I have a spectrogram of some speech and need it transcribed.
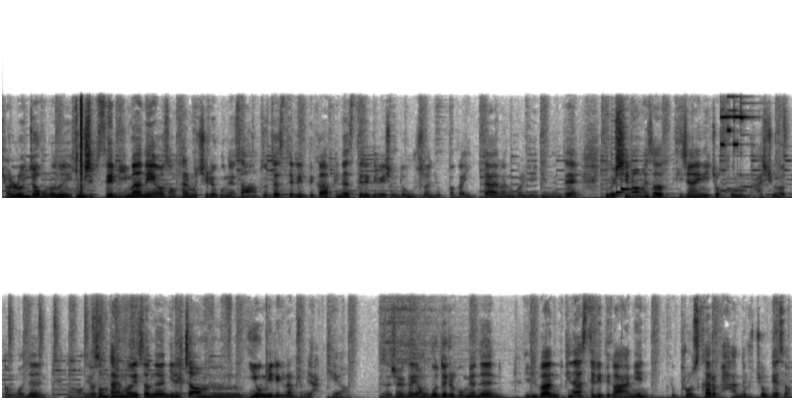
결론적으로는 50세 미만의 여성 탈모 치료군에서 두타스테리드가 피나스테리드 비해 좀 더 우수한 효과가 있다는 걸 얘기했는데 이 실험에서 디자인이 조금 아쉬웠던 거는 어, 여성 탈모에서는 1.25mg 좀 약해요. 그래서 저희가 연구들을 보면은 일반 피나스테리드가 아닌 그 프로스카를 반으로 쪼개서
